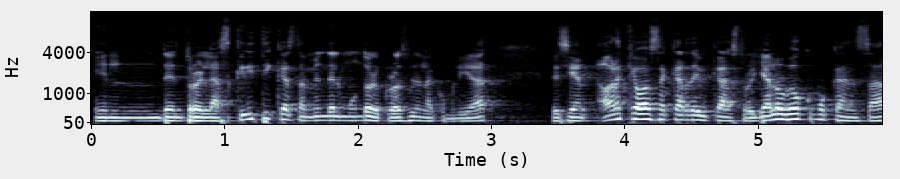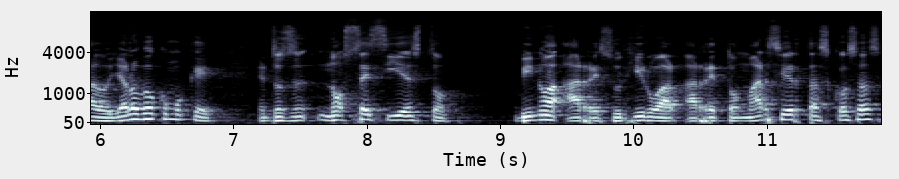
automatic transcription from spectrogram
en- dentro de las críticas también del mundo del CrossFit en la comunidad, decían, ¿ahora qué va a sacar David Castro? Ya lo veo como cansado, ya lo veo como que... Entonces, no sé si esto vino a, resurgir o a, retomar ciertas cosas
